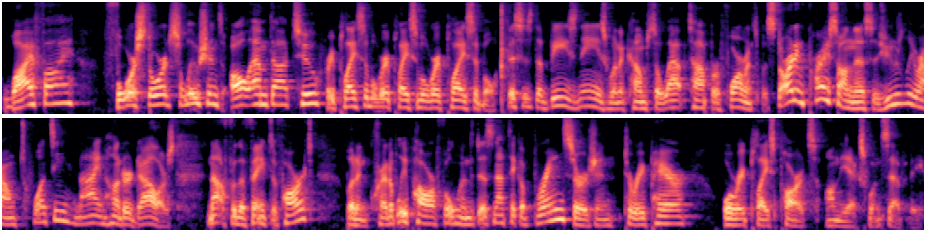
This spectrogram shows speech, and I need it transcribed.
Wi-Fi, Four storage solutions, all M.2, replaceable, replaceable, replaceable. This is the bee's knees when it comes to laptop performance, but starting price on this is usually around $2,900. Not for the faint of heart, but incredibly powerful and it does not take a brain surgeon to repair or replace parts on the X170.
